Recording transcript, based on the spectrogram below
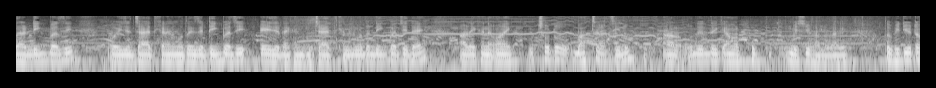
তারা ডিগবাজি, ওই যে জায়েদ খানের মতো এই যে ডিগবাজি, এই যে দেখেন জায়েদ খানের মতো ডিগবাজি দেয়। আর এখানে অনেক ছোট বাচ্চারা ছিল, আর ওদের দেখে আমার খুব বেশি ভালো লাগে। তো ভিডিওটা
